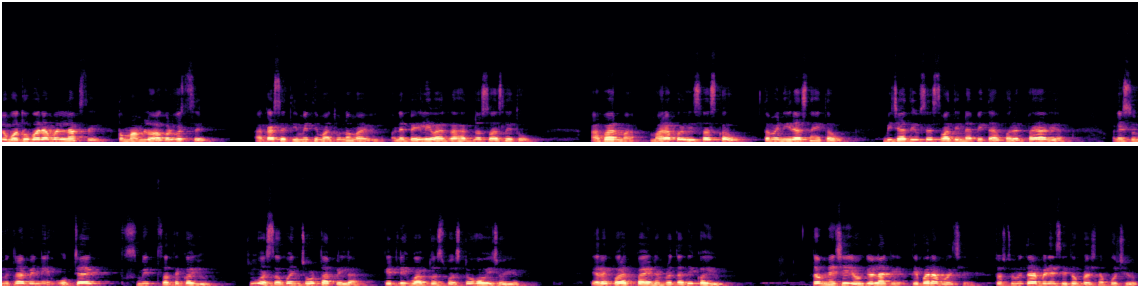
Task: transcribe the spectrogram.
જો બધું બરાબર લાગશે, તો મામલો આગળ વધશે. આકાશે ધીમેથી માથું નમાવ્યું અને પહેલીવાર રાહતનો શ્વાસ લીધો. આભારમાં, મારા પર વિશ્વાસ કરો. તમે નિરાશ નહીં થાવ. બીજા દિવસે સ્વાતિના પિતા ભરતભાઈ આવ્યા અને સુમિત્રાબેનને ઔપચારિક સ્મિત સાથે કહ્યું, જુઓ સંબંધ જોડતા પહેલાં કેટલીક બાબતો સ્પષ્ટ હોવી જોઈએ. ત્યારે ભરતભાઈએ નમ્રતાથી કહ્યું, તમને જે યોગ્ય લાગે તે બરાબર છે. તો સુમિત્રાબેને સીધો પ્રશ્ન પૂછ્યો,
